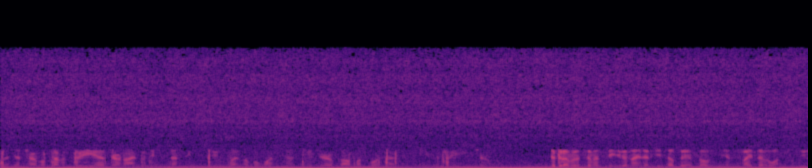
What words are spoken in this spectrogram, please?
7, Jet Charlie 7309, with extending to flight level 1020, Golf 145, 230. Jet Charlie 7309, FDW, and flight level 10,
